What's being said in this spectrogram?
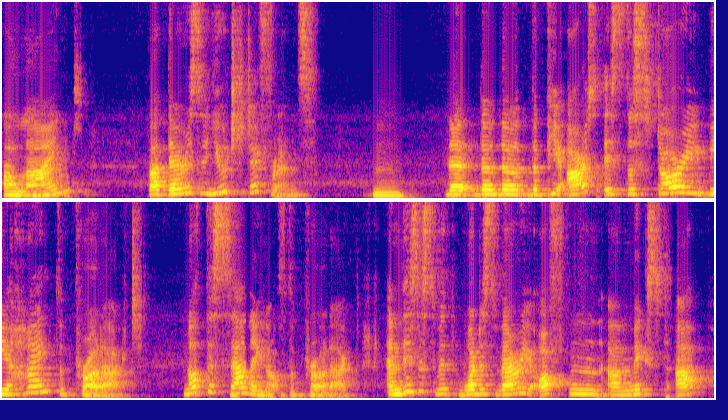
aligned, but there is a huge difference. Mm. The, the, the, the PRs is the story behind the product, not the selling of the product. And this is with what is very often uh, mixed up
